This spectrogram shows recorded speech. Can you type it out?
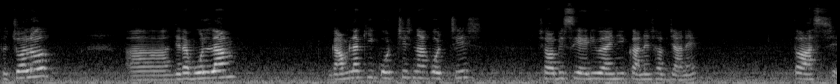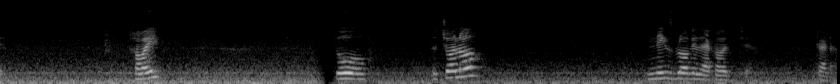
তো চলো যেটা বললাম, গামলা কি করছিস, না করছিস, সবই সিআইডি বাহিনী কানে সব জানে। তো আসছে। সবাই? তো তো চলো নেক্সট ব্লগে দেখা হচ্ছে। টাটা।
